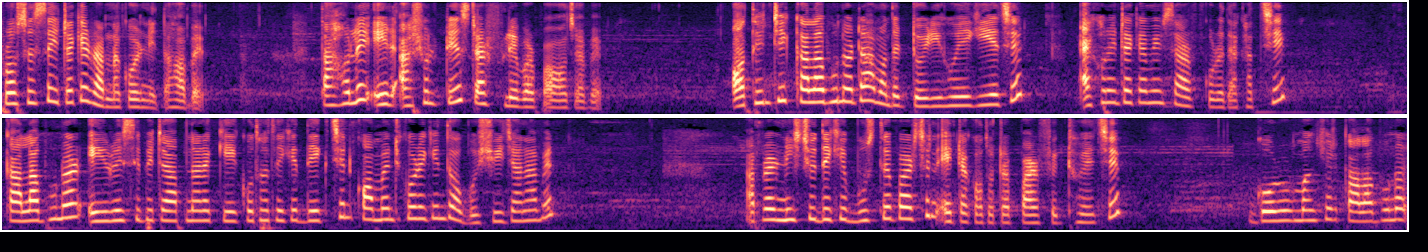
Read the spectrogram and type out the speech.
প্রসেসে এটাকে রান্না করে নিতে হবে। তাহলে এর আসল টেস্ট আর ফ্লেভার পাওয়া যাবে। অথেন্টিক কালাভুনাটা আমাদের তৈরি হয়ে গিয়েছে। এখন এটাকে আমি সার্ভ করে দেখাচ্ছি। কালাভুনার এই রেসিপিটা আপনারা কে কোথা থেকে দেখছেন কমেন্ট করে কিন্তু অবশ্যই জানাবেন। আপনারা নিশ্চয়ই দেখে বুঝতে পারছেন এটা কতটা পারফেক্ট হয়েছে। গরুর মাংসের কালাভুনার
